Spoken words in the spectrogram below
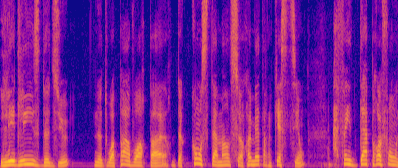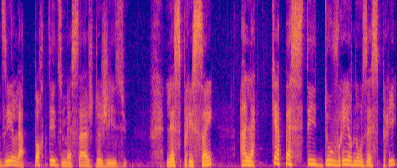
L'Église de Dieu ne doit pas avoir peur de constamment se remettre en question afin d'approfondir la portée du message de Jésus. L'Esprit Saint a la capacité d'ouvrir nos esprits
